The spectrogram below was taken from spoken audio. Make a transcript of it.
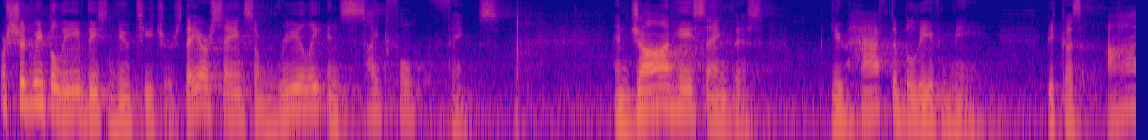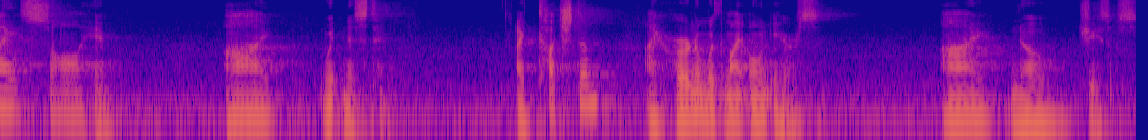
or should we believe these new teachers? They are saying some really insightful things. And John, he's saying this you have to believe me because I saw him. I witnessed him. I touched him. I heard him with my own ears. I know Jesus.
